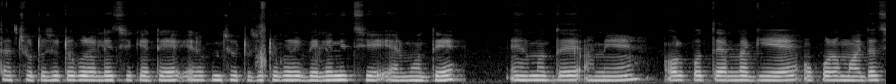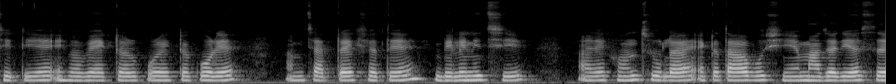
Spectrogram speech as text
তার ছোট ছোট করে লেচি কেটে এরকম ছোট ছোট করে বেলে নিচ্ছি। এর মধ্যে এর মধ্যে আমি অল্প তেল লাগিয়ে উপরে ময়দা ছিটিয়ে এভাবে একটার উপর একটা করে আমি চারটা একসাথে বেলে নিচ্ছি। আর এখন চুলায় একটা তাওয়া বসিয়ে মাঝারি আছে,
